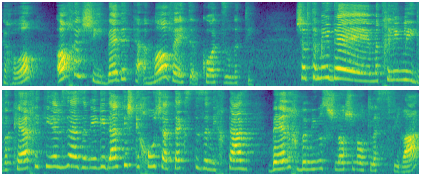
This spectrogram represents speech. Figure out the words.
טהור, אוכל שאיבד את טעמו ואת ערכו התזונתי. עכשיו, תמיד uh, מתחילים להתווכח איתי על זה, אז אני אגיד, אל תשכחו שהטקסט הזה נכתב בערך במינוס 300 לספירה.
